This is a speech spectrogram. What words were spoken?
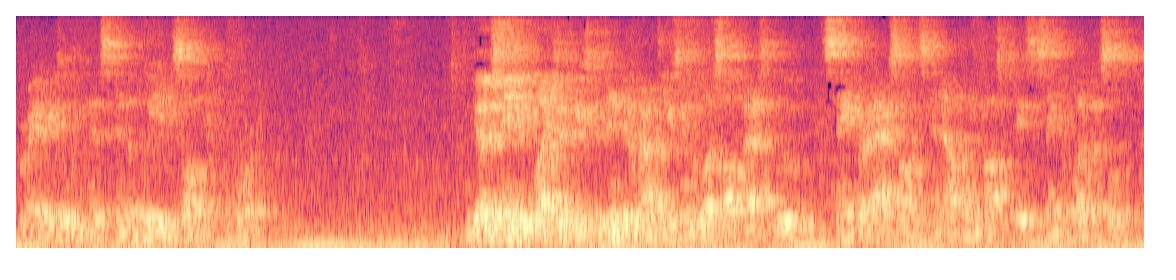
for areas of weakness and the bleed saw before. And the other stains we'd like to have used but didn't get around to using were Luxol Fast Blue, the same for axons, and alkaline phosphatase, the same for blood vessels.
